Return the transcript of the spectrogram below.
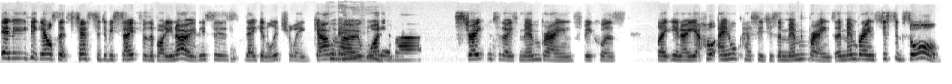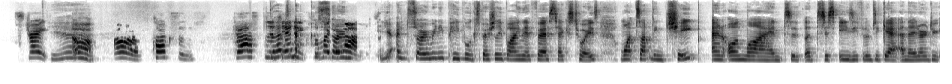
anything else that's tested to be safe for the body. No, this is they can literally gung ho whatever, straight into those membranes because, like you know, your whole anal passages are membranes, and membranes just absorb straight. Yeah. Oh, oh, toxins, carcinogenics. Oh my so- god. Yeah, and so many people, especially buying their first sex toys, want something cheap and online to that's just easy for them to get, and they don't do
